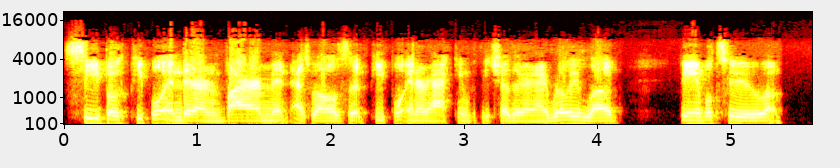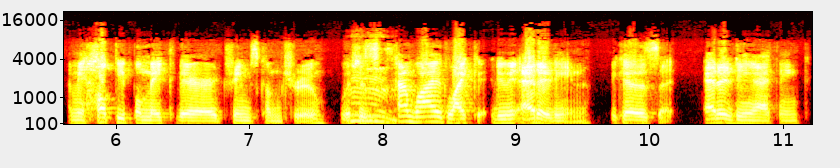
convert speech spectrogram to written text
see both people in their environment as well as uh, people interacting with each other. And I really love being able to I mean, help people make their dreams come true, which mm. is kind of why I like doing editing because editing, I think,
